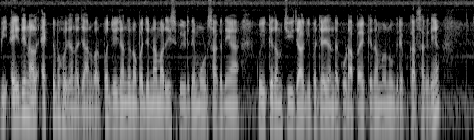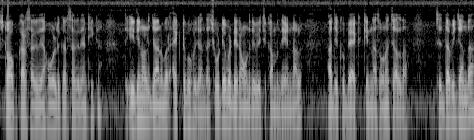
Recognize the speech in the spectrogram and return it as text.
ਵੀ ਇਹਦੇ ਨਾਲ ਐਕਟਿਵ ਹੋ ਜਾਂਦਾ ਜਾਨਵਰ। ਭੱਜੇ ਜਾਂਦੇ ਨੂੰ ਆਪਾਂ ਜਿੰਨਾ ਮਰਜ਼ੀ ਸਪੀਡ ਤੇ ਮੋੜ ਸਕਦੇ ਆ ਕੋਈ ਇੱਕਦਮ ਚੀਜ਼ ਆ ਗਈ, ਭੱਜਿਆ ਜਾਂਦਾ ਘੋੜਾ, ਆਪਾਂ ਇੱਕਦਮ ਉਹਨੂੰ ਗ੍ਰਿਪ ਕਰ ਸਕਦੇ ਆ ਸਟਾਪ ਕਰ ਸਕਦੇ ਆ ਹੋਲਡ ਕਰ ਸਕਦੇ ਆ ਠੀਕ ਆ? ਤੇ ਇਹਦੇ ਨਾਲ ਜਾਨਵਰ ਐਕਟਿਵ ਹੋ ਜਾਂਦਾ, ਛੋਟੇ ਵੱਡੇ ਰਾਉਂਡ ਦੇ ਵਿੱਚ ਕੰਮ ਦੇਣ ਨਾਲ। ਆ ਦੇਖੋ ਬੈਕ ਕਿੰਨਾ ਸੋਹਣਾ ਚੱਲਦਾ। ਸਿੱਧਾ ਵੀ ਜਾਂਦਾ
